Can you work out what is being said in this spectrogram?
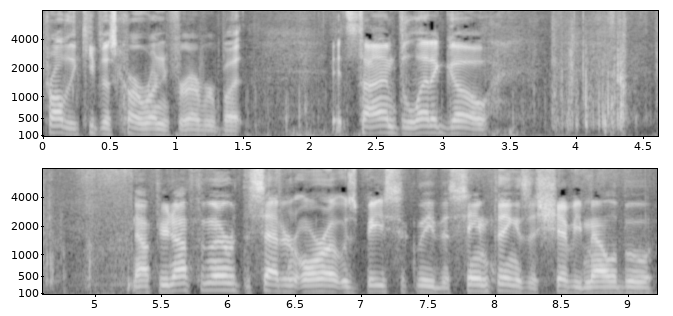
Probably keep this car running forever, but it's time to let it go. Now, if you're not familiar with the Saturn Aura, it was basically the same thing as a Chevy Malibu,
